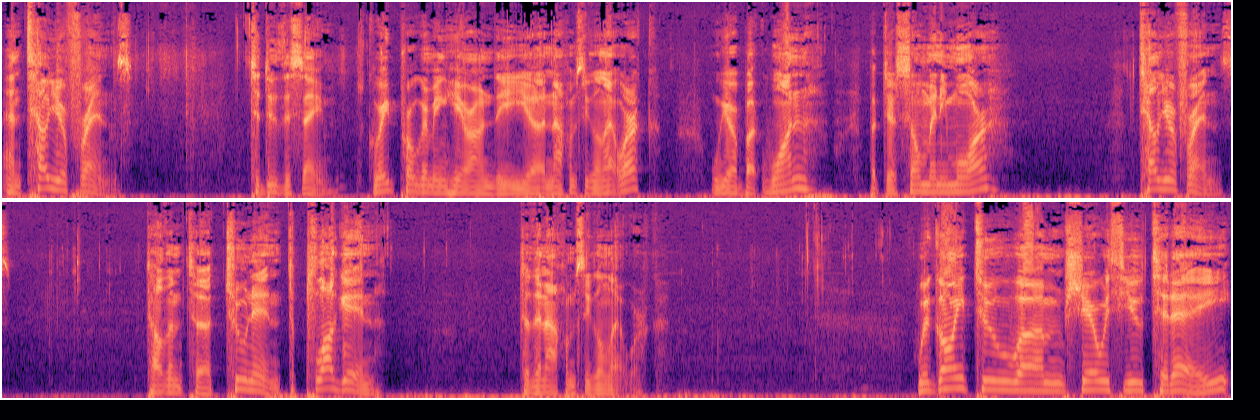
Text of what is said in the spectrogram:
and tell your friends to do the same. Great programming here on the uh, Nachum Segal Network. We are but one, but there's so many more. Tell your friends. Tell them to tune in, to plug in to the Nachum Segal Network. We're going to um, share with you today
